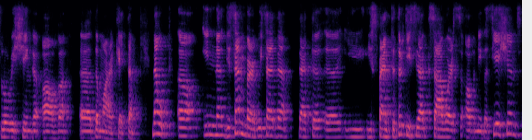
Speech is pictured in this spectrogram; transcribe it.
flourishing of uh, the market. Now, uh, in December, we said uh, that you, you spent 36 hours of negotiations.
